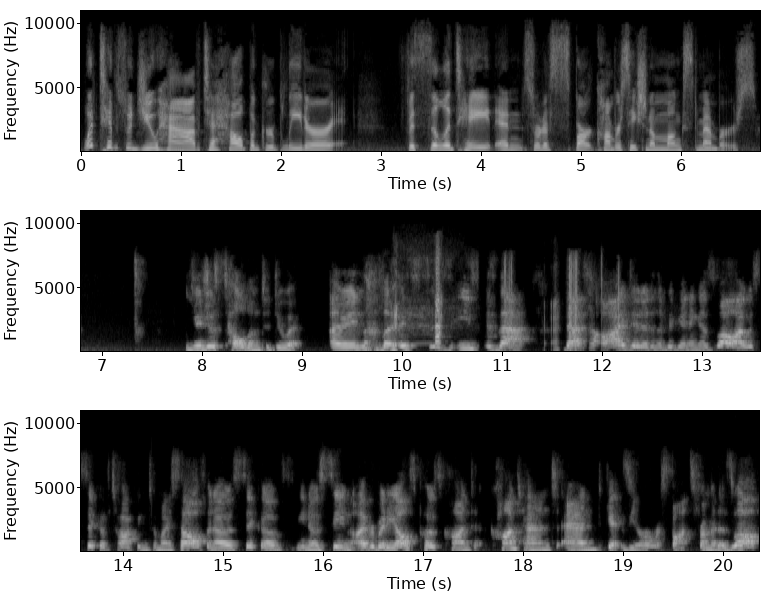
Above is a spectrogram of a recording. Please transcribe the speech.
what tips would you have to help a group leader?" Facilitate and sort of spark conversation amongst members? You just tell them to do it. I mean, it's as easy as that. That's how I did it in the beginning as well. I was sick of talking to myself and I was sick of, you know, seeing everybody else post content, content and get zero response from it as well.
